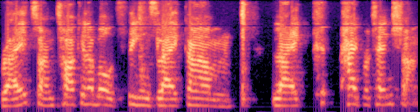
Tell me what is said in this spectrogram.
right? So I'm talking about things like um, like hypertension,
